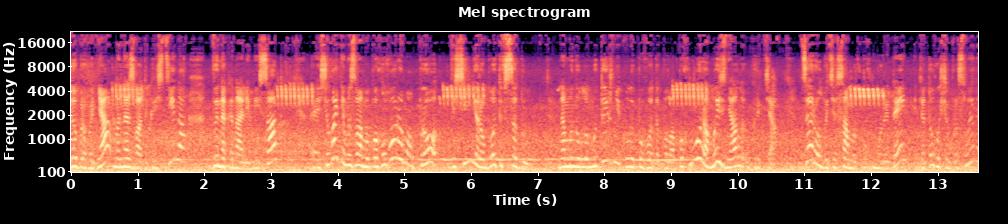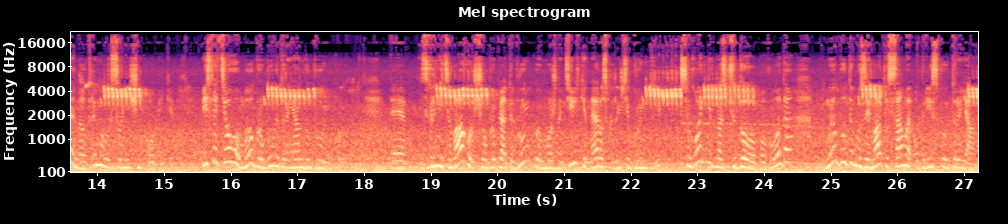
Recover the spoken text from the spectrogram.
Доброго дня, мене звати Крістіна. Ви на каналі Мій сад. Е, Сьогодні ми з вами поговоримо про весінні роботи в саду. На минулому тижні, коли погода була похмура, ми зняли укриття. Це робиться саме в похмурий день для того, щоб рослини не отримали сонячні опіки. Після цього ми обробили троянду брунькою. Е, Зверніть увагу, що обробляти брунькою можна тільки не розкриті бруньки. Сьогодні в нас чудова погода. Ми будемо займатися саме обрізкою троянд.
